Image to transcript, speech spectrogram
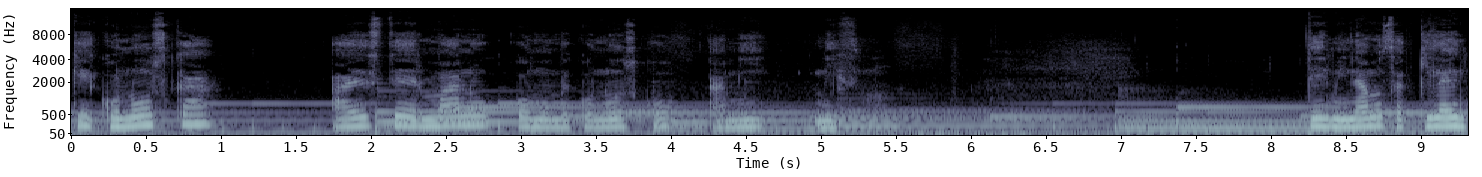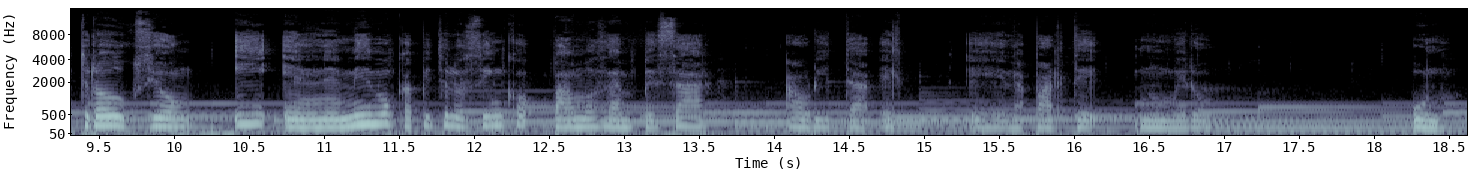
que conozca a este hermano como me conozco a mí mismo terminamos aquí la introducción y en el mismo capítulo 5 vamos a empezar ahorita eh, la parte número 1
